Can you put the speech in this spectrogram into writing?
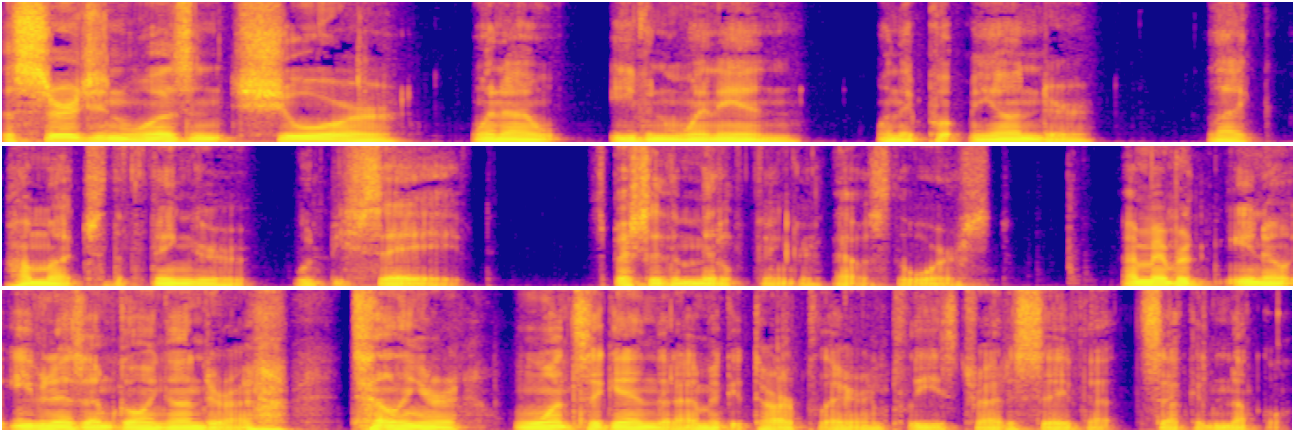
the surgeon wasn't sure when I even went in when they put me under, like how much the finger would be saved, especially the middle finger. That was the worst. I remember, you know, even as I'm going under, I'm telling her once again that I'm a guitar player and please try to save that second knuckle.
